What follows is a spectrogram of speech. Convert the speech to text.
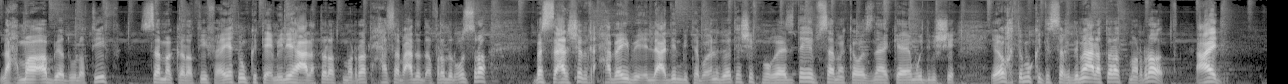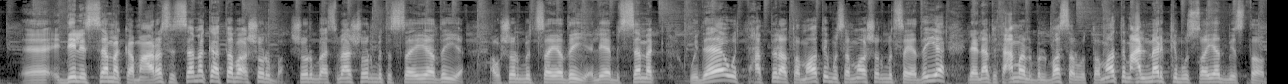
لحمها أبيض ولطيف سمكة لطيفة أهيت. ممكن تعمليها على ثلاث مرات حسب عدد أفراد الأسرة. بس علشان حبايبي اللي قاعدين بيتابعونا دلوقتي يا شيف مغازي تجيب سمكة وزنها كام؟ ودي بالشيء. يا أختي ممكن تستخدميها على ثلاث مرات. عادي. ديل السمكة مع رأس السمكة طبق شوربة. شوربة اسمها شوربة الصيادية أو شوربة صيادية اللي هي بالسمك وده وتحط لها طماطم وسموها شوربة صيادية لأنها بتتعمل بالبصل والطماطم على المركب والصياد بيصطاد.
